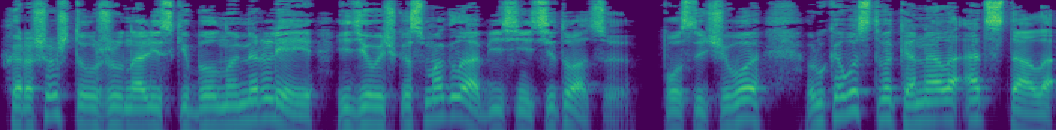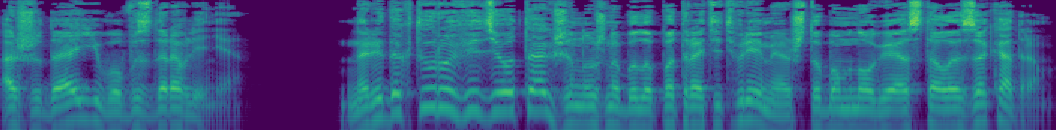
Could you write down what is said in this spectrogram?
Хорошо, что у журналистки был номер Леи, и девочка смогла объяснить ситуацию, после чего руководство канала отстало, ожидая его выздоровления. На редактуру видео также нужно было потратить время, чтобы многое осталось за кадром.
